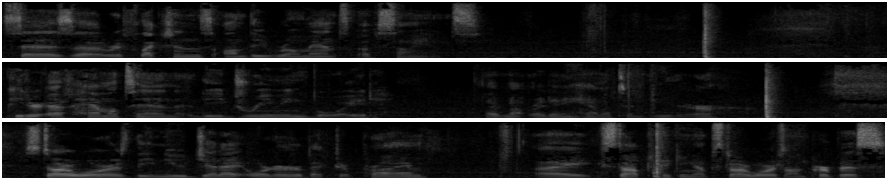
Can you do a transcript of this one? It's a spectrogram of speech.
says uh, reflections on the romance of science. Peter F. Hamilton, The Dreaming Void. I've not read any Hamilton either. Star Wars, The New Jedi Order, Vector Prime. I stopped picking up Star Wars on purpose,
